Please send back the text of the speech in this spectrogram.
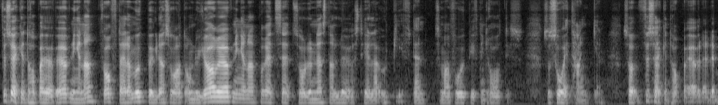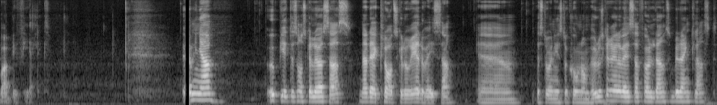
försök inte hoppa över övningarna, för ofta är de uppbyggda så att om du gör övningarna på rätt sätt så har du nästan löst hela uppgiften. Så man får uppgiften gratis. Så så är tanken. Så försök inte hoppa över det, det bara blir fel. Liksom. Övningar, uppgifter som ska lösas. När det är klart ska du redovisa. Eh, det står en instruktion om hur du ska redovisa följden så blir det enklast.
